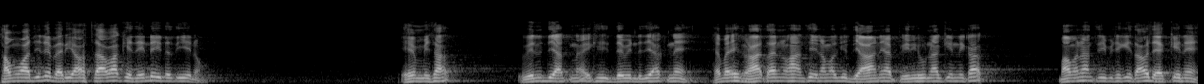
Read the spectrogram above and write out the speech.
සමවදින්න බැරි අවස්ථාවක් හෙදෙන්න ඉඩ තියෙනවා. එහෙම මිසක් වෙන දෙයක් නෑ ඒක සිද්ධ වෙන්න දෙයක් නෑ. හැබැයි රහතන් වහන්සේ නමගේ ධානය පිරිහුණා කියන එකක් මම නම් ත්‍රිපිටකේ තව දැක්කේ නෑ.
